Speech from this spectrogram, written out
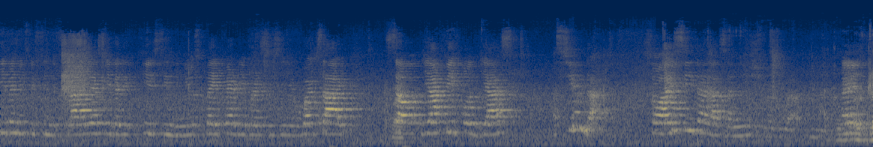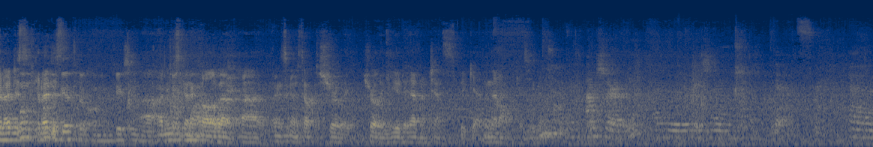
even if it's in the flyers, even if it's in the newspaper, even if it's in your website. So, Right. yeah, people just assume that. So I see that as an issue as well. Hey. Could I just- When- could I just- get to the communication? Uh, I'm just going to call about, uh, I'm just going to talk to Shirley. Shirley, you had no chance to speak yet, and then I'll get you guys. I'm Shirley, I'm the innovation yes. And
